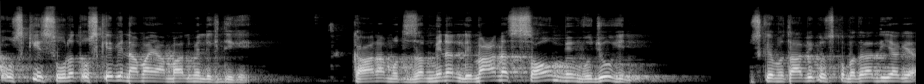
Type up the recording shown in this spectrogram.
تو اس کی صورت اس کے بھی نامہ اعمال میں لکھ دی گئی۔ کانا متضمن لمان سوم میں وجوہ اس کے مطابق اس کو بدلا دیا گیا۔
